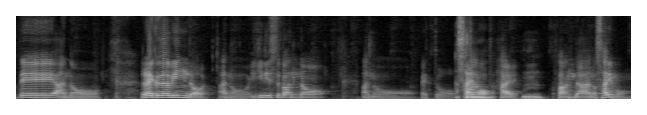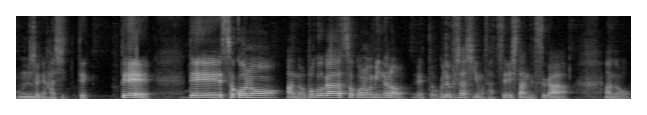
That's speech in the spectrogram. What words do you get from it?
で、あの、ライク・ザ・ウィンド、あの、イギリス版の、あの、えっと、サイモン。ファンはい、うん。ファウンダーのサイモンも一緒に走ってって、でそこのあの僕がそこのみんなの、えっと、グループ写真を撮影したんですがあの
